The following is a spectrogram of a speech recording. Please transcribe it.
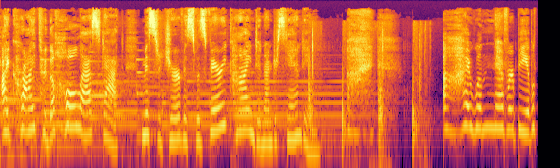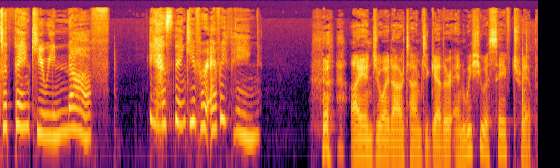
I cried through the whole last act. Mr. Jervis was very kind and understanding. I will never be able to thank you enough. Yes, thank you for everything. I enjoyed our time together and wish you a safe trip.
